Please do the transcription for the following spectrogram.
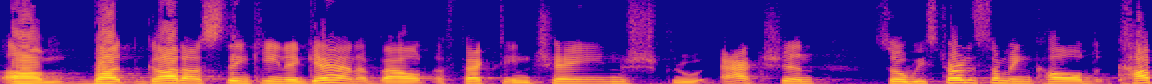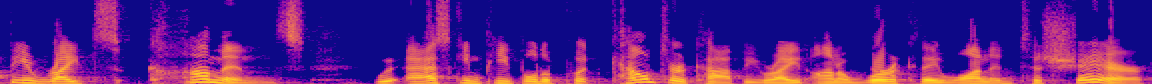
um, but got us thinking again about affecting change through action. So we started something called Copyright's Commons, asking people to put counter copyright on a work they wanted to share.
